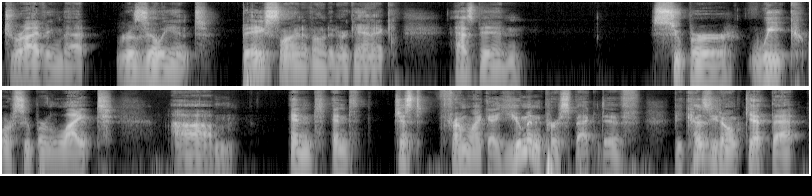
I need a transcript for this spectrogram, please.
driving that resilient baseline of owned and organic has been super weak or super light um, and and just from like a human perspective because you don't get that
